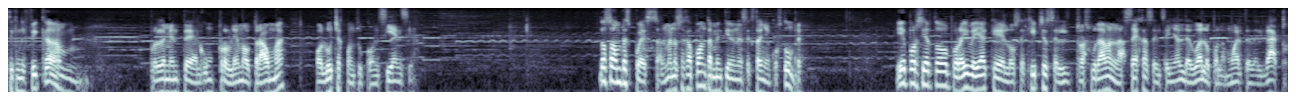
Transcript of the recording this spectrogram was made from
significa mm, probablemente algún problema o trauma o lucha con su conciencia. Los hombres, pues, al menos en Japón, también tienen esa extraña costumbre. Y por cierto, por ahí veía que los egipcios se rasuraban las cejas en señal de duelo por la muerte del gato.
